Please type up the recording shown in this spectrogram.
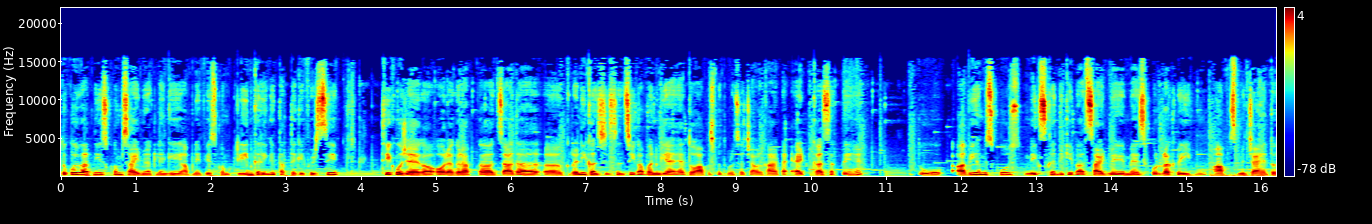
तो कोई बात नहीं, इसको हम साइड में रख लेंगे। अपने फेस को हम क्लीन करेंगे, तब तक फिर से ठीक हो जाएगा। और अगर आपका ज़्यादा रनी कंसिस्टेंसी का बन गया है तो आप उसमें थोड़ा सा चावल का आटा ऐड कर सकते हैं। तो अभी हम इसको मिक्स करने के बाद साइड में मैं इसको रख रही हूँ। आप इसमें चाहें तो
